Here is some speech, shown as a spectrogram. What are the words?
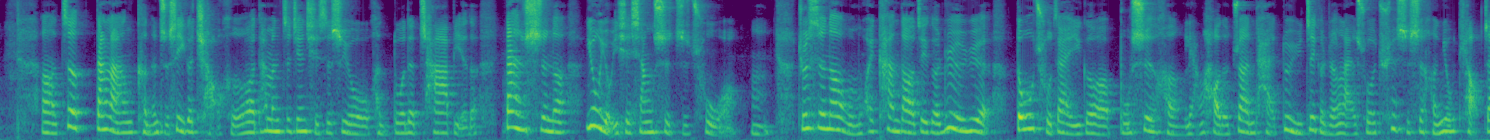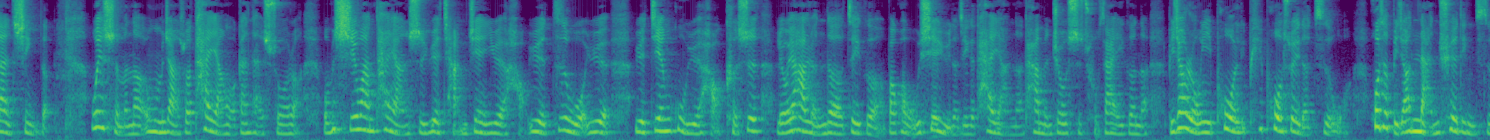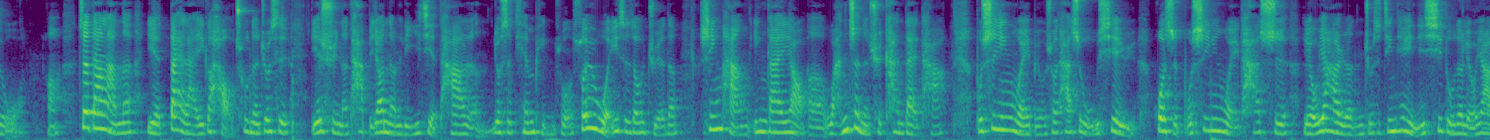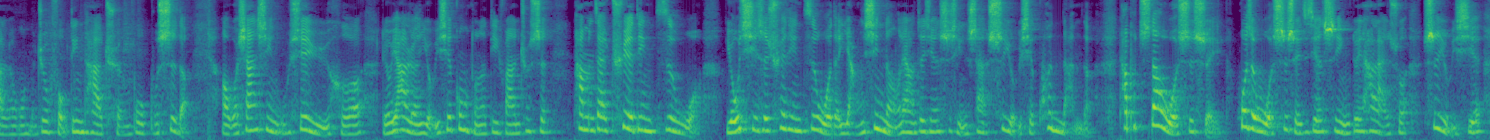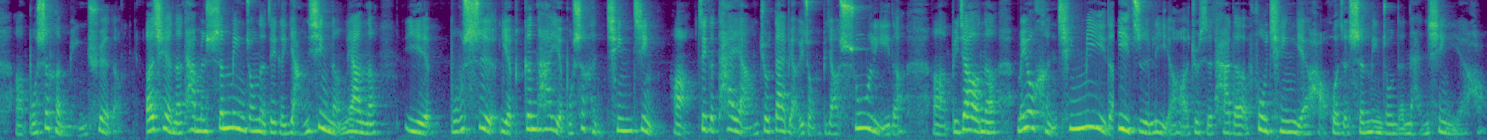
呃，这当然可能只是一个巧合，他们之间其实是有很多的差别的，但是呢，又有一些相似之处哦。嗯，就是呢，我们会看到这个日月都处在一个不是很良好的状态，对于这个人来说，确实是很有挑战性的。为什么呢？我们讲说太阳，我刚才说了，我们希望太阳是越强健越好，越自我越越坚固越好。可是刘亚仁的这个，包括吴谢宇的这个太阳呢，他们就是处在一个呢比较容易破破碎的自我，或者比较难确定自我。啊，这当然呢也带来一个好处呢，就是也许呢他比较能理解他人，又是天秤座，所以我一直都觉得星盘应该要呃完整的去看待他，不是因为比如说他是吴谢宇，或者不是因为他是刘亚仁，就是今天已经吸毒的刘亚仁，我们就否定他的全部，不是的啊，我相信吴谢宇和刘亚仁有一些共同的地方，就是。他们在确定自我，尤其是确定自我的阳性能量这件事情上是有一些困难的。他不知道我是谁，或者我是谁这件事情对他来说是有一些呃不是很明确的。而且呢，他们生命中的这个阳性能量呢。也不是，也跟他也不是很亲近啊。这个太阳就代表一种比较疏离的，啊，比较呢没有很亲密的意志力啊，就是他的父亲也好，或者生命中的男性也好。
